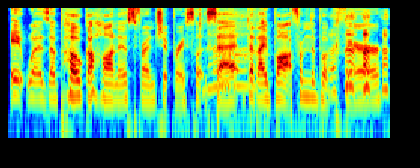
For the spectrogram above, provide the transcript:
it was a Pocahontas friendship bracelet set that I bought from the book fair.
